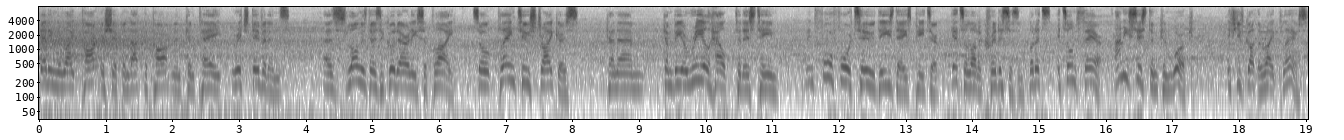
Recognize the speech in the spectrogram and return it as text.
getting the right partnership in that department can pay rich dividends as long as there's a good early supply. So playing two strikers can um, can be a real help to this team. I mean, 4-4-2 these days, Peter, gets a lot of criticism, but it's it's unfair. Any system can work if you've got the right players.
